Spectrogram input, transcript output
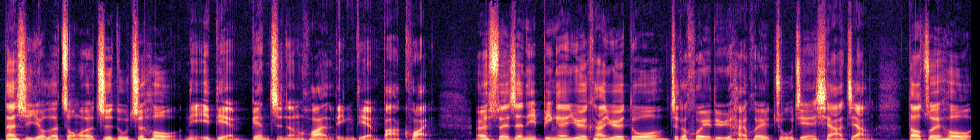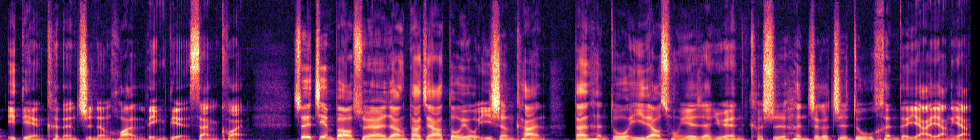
但是有了总额制度之后，你一点便只能换零点八块。而随着你病人越看越多，这个汇率还会逐渐下降，到最后一点可能只能换零点三块。所以健保虽然让大家都有医生看，但很多医疗从业人员可是恨这个制度恨得牙痒痒。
